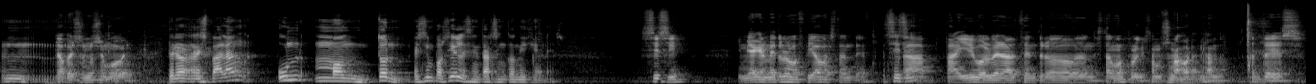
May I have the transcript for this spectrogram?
mm, No, pero esos no se mueven. pero resbalan un montón. Es imposible sentarse en condiciones. Sí, sí. Y mira que el metro lo hemos pillado bastante. ¿eh? Sí, para, Para ir y volver al centro donde estamos, porque estamos una hora andando. Entonces,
